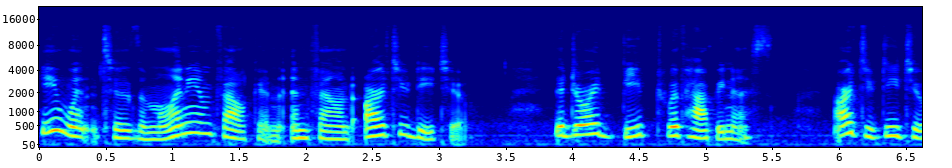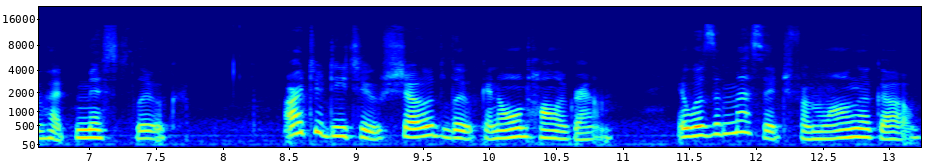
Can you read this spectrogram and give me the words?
He went to the Millennium Falcon and found R2D2. The droid beeped with happiness. R2D2 had missed Luke. R2D2 showed Luke an old hologram. It was a message from long ago.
